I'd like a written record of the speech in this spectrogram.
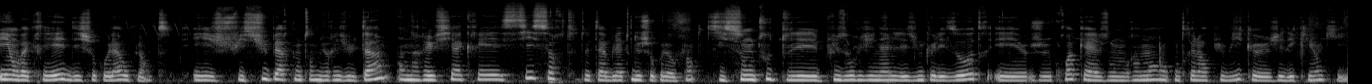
Et on va créer des chocolats aux plantes. Et je suis super contente du résultat. On a réussi à créer six sortes de tablettes de chocolat aux plantes, qui sont toutes les plus originales les unes que les autres. Et je crois qu'elles ont vraiment rencontré leur public. J'ai des clients qui,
